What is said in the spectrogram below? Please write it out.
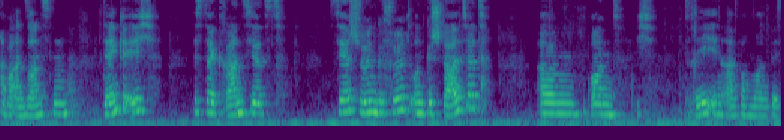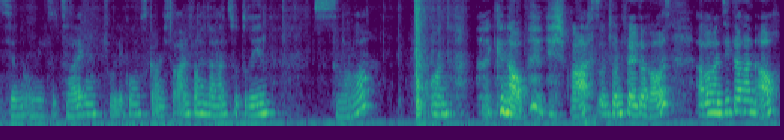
Aber ansonsten denke ich, ist der Kranz jetzt sehr schön gefüllt und gestaltet. Ähm, und ich drehe ihn einfach mal ein bisschen, um ihn zu zeigen. Entschuldigung, ist gar nicht so einfach in der Hand zu drehen. So. Und genau, ich sprach es und schon fällt er raus. Aber man sieht daran auch,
